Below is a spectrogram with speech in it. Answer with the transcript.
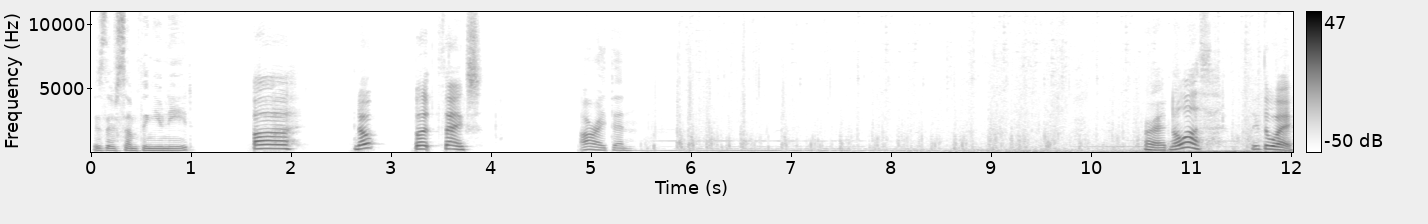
Is there something you need? Uh, nope, but thanks. All right then. Alright, Neloth, lead the way.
